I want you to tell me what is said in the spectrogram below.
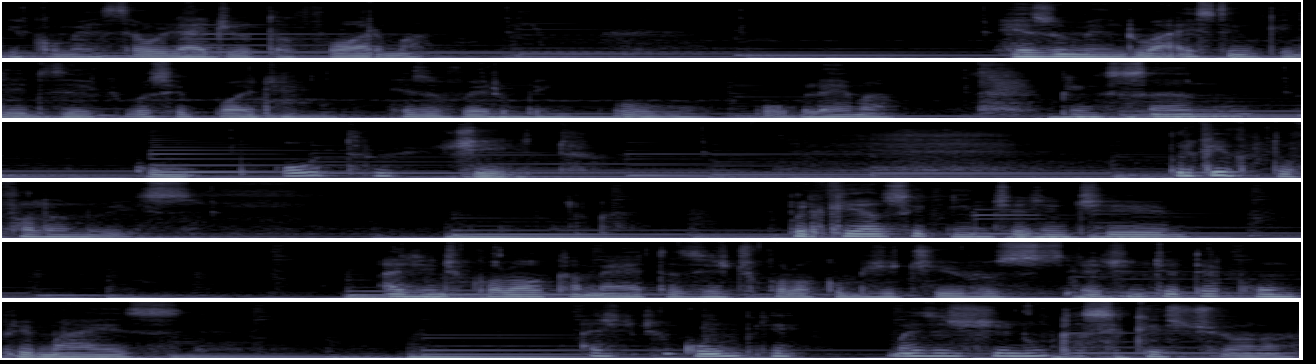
e começa a olhar de outra forma. Resumindo, Einstein queria dizer que você pode resolver o, o problema pensando com outro jeito. Por que, que eu estou falando isso? Porque é o seguinte, a gente a gente coloca metas, a gente coloca objetivos, a gente até cumpre, mas a gente cumpre, mas a gente nunca se questiona.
